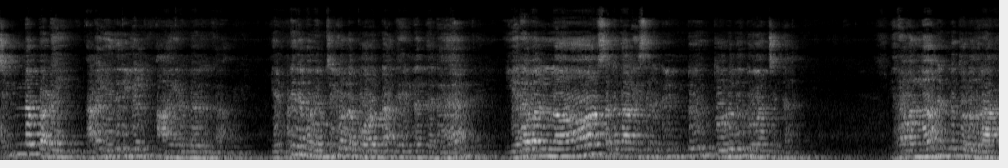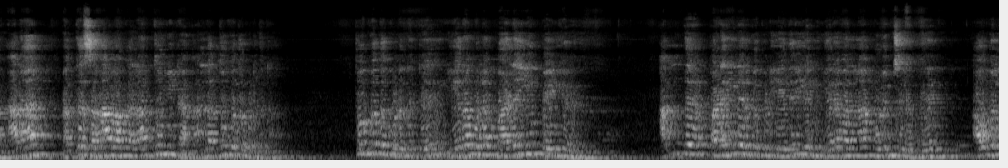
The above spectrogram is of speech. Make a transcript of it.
சின்ன படை ஆனா எதிரிகள் ஆயிரம் பேர் இருக்காங்க. எப்படி நம்ம வெற்றி கொள்ள போறோம்னா அந்த எண்ணத்துல இரவெல்லாம் சரதாலேசர் நின்று தொழுது துவச்சிட்டாங்க இரவெல்லாம் நின்று தொழுகிறாங்க ஆனா மத்த சகாபாக்கெல்லாம் தூங்கிட்டாங்க நல்லா தூக்கத்தை கொடுத்துட்டாங்க தூக்கத்தை கொடுத்துட்டு இரவுல மழையும் பெய்கிறது. அந்த படையில இருக்கக்கூடிய எதிரிகள் இரவெல்லாம் முடிச்சிருந்து அவங்கள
